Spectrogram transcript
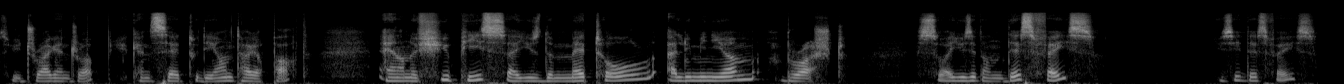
so you drag and drop. You can set to the entire part. And on a few pieces, I use the metal aluminium brushed. So I use it on this face. You see this face?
